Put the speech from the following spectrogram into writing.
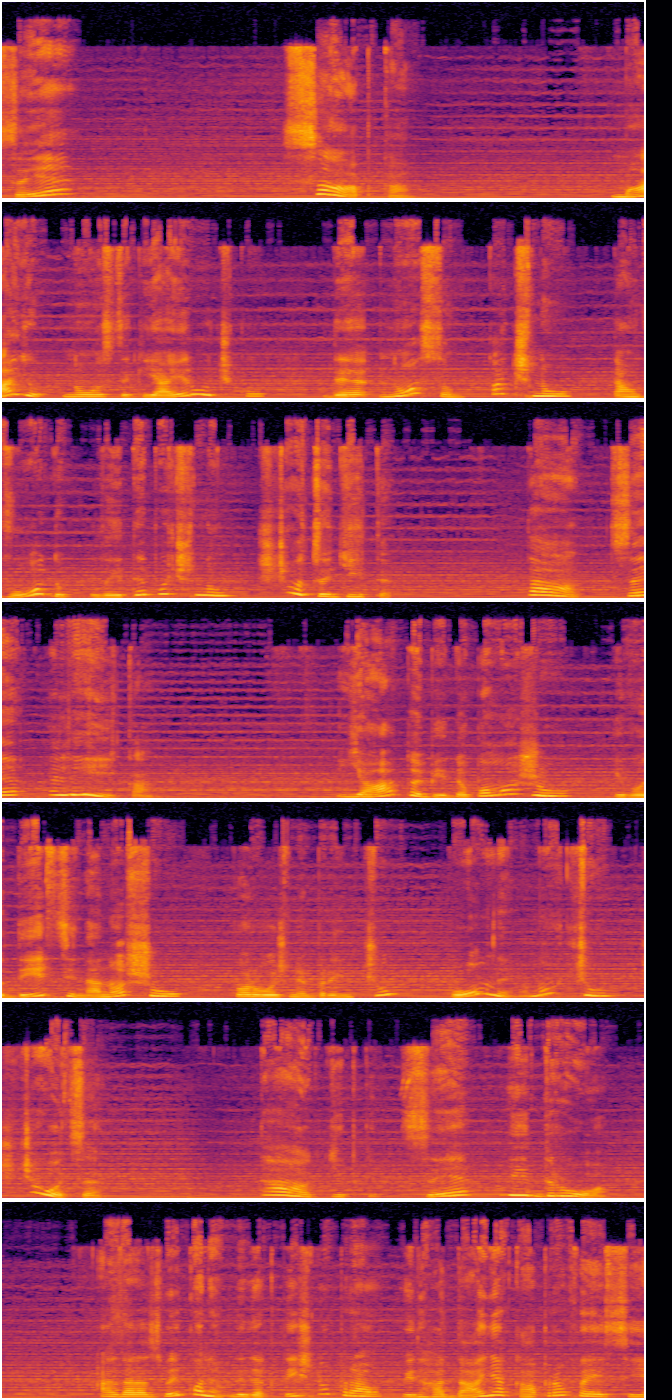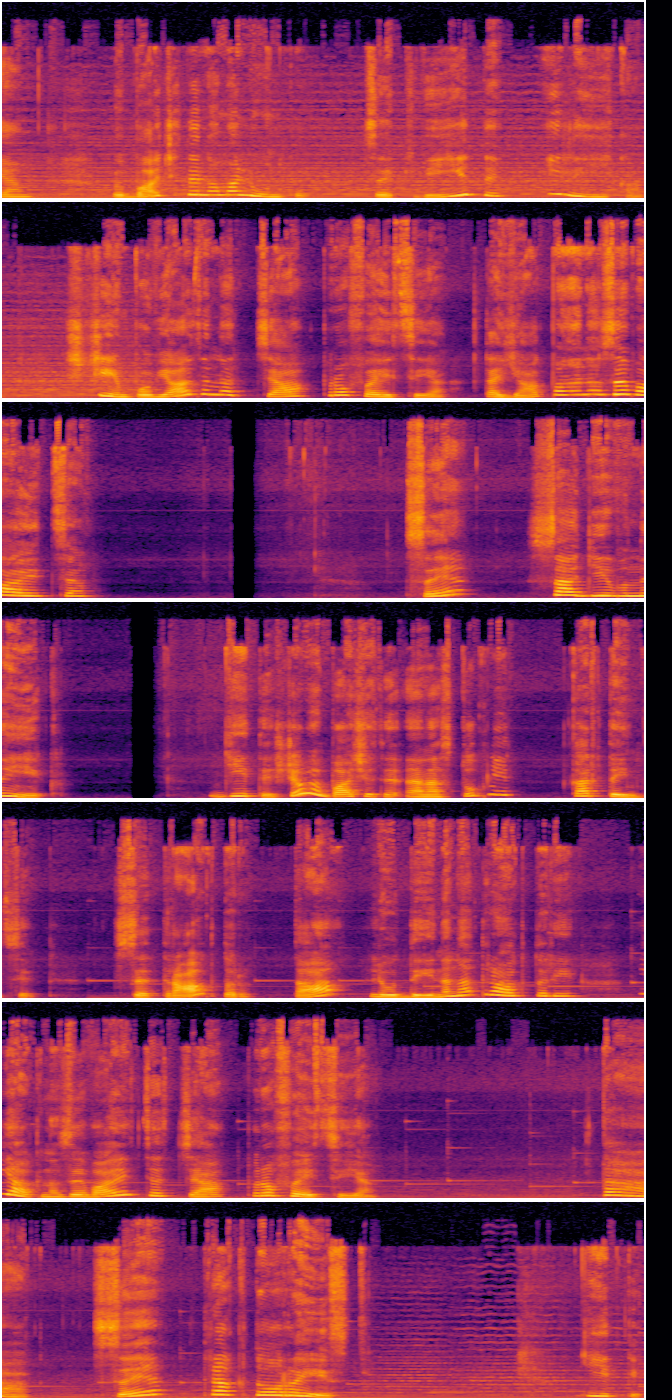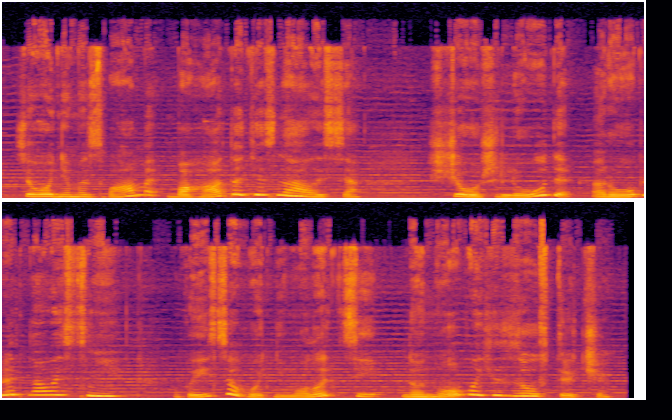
Це сапка. Маю носик я і ручку, де носом качну, там воду лити почну. Що це, діти? Так, це лійка. Я тобі допоможу і водиці наношу, порожнє бринчу, повне мовчу. Що це? Так, дітки, це відро. А зараз виконаємо дидактичну вправу. Відгадай, яка професія. Ви бачите на малюнку це квіти і лійка. З чим пов'язана ця професія та як вона називається? Це садівник. Діти, що ви бачите на наступній картинці? Це трактор та людина на тракторі. Як називається ця професія? Так, це тракторист. Дітки, сьогодні ми з вами багато дізналися, що ж люди роблять навесні. Ви сьогодні молодці. До нової зустрічі!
